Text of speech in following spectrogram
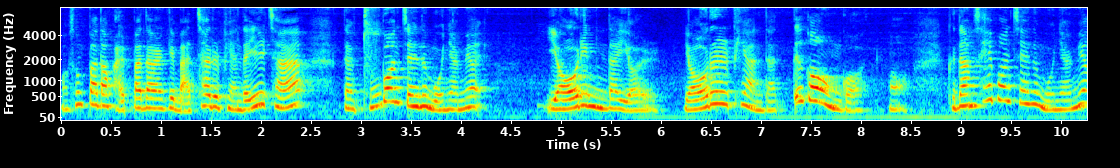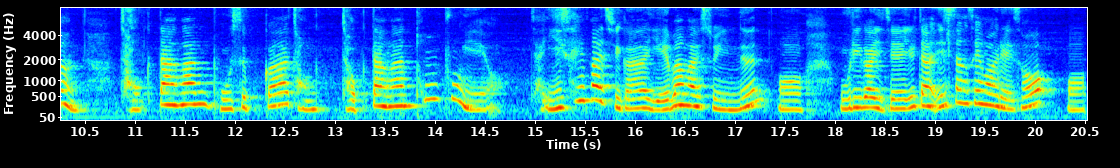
어, 손바닥, 발바닥에 마찰을 피한다. 1차. 그다음 두 번째는 뭐냐면 열입니다. 열. 열을 피한다. 뜨거운 것. 어. 그다음 세 번째는 뭐냐면 적당한 보습과 정, 적당한 통풍이에요. 자, 이세 가지가 예방할 수 있는 어, 우리가 이제 일단 일상생활에서 어,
